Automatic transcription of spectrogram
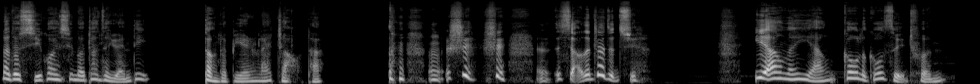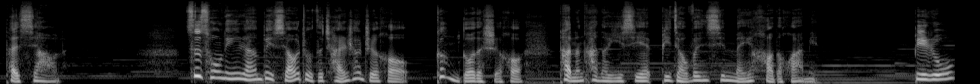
那就习惯性的站在原地，等着别人来找她。嗯，是是，嗯，小的这就去。叶安闻言勾了勾嘴唇，他笑了。自从林然被小主子缠上之后，更多的时候，他能看到一些比较温馨美好的画面，比如。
